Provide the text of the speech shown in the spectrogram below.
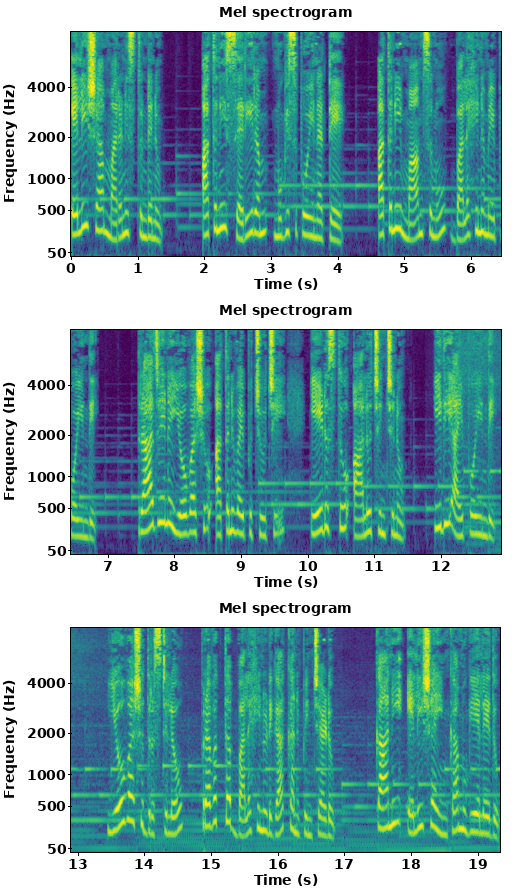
ఎలీషా మరణిస్తుండెను. అతని శరీరం ముగిసిపోయినట్టే. అతని మాంసము బలహీనమైపోయింది. రాజైన యోవాషు అతనివైపు చూచి ఏడుస్తూ ఆలోచించును. ఇది అయిపోయింది. యోవాషు దృష్టిలో ప్రవక్త బలహీనుడిగా కనిపించాడు. కాని ఎలీషా ఇంకా ముగియలేదు.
